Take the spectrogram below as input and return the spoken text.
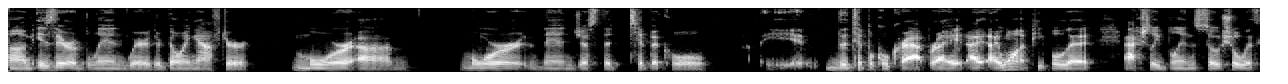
Um, is there a blend where they're going after more um, more than just the typical the typical crap, right? I, I, want people that actually blend social with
